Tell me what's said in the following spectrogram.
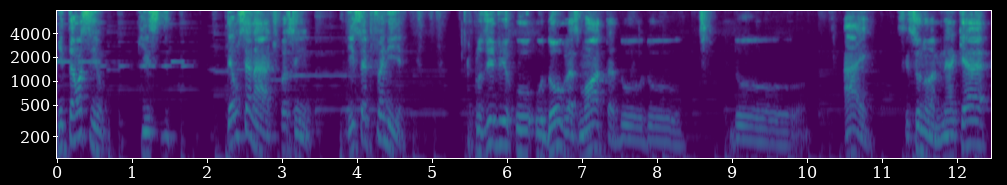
Então, assim, que tem um cenário, tipo assim, isso é epifania. Inclusive, o, o Douglas Mota, do, do, do... Ai, esqueci o nome, né? Que é,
